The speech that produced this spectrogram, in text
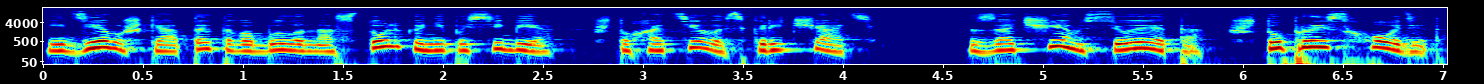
И девушке от этого было настолько не по себе, что хотелось кричать. «Зачем все это? Что происходит?»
